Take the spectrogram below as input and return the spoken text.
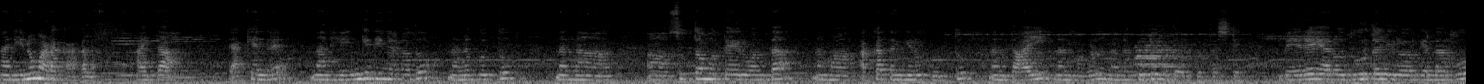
ನಾನೇನು ಮಾಡೋಕ್ಕಾಗಲ್ಲ. ಆಯಿತಾ? ಯಾಕೆಂದರೆ ನಾನು ಹೆಂಗಿದ್ದೀನಿ ಅನ್ನೋದು ನನಗೆ ಗೊತ್ತು. ನನ್ನ ಸುತ್ತಮುತ್ತ ಇರುವಂಥ ನಮ್ಮ ಅಕ್ಕ ತಂಗಿರು ಗೊತ್ತು. ನನ್ನ ತಾಯಿ ನನ್ನ ಮಗಳು, ನನ್ನ ಕುಟುಂಬದವ್ರು ಗೊತ್ತಷ್ಟೇ. ಬೇರೆ ಯಾರೋ ದೂರದಲ್ಲಿರೋರಿಗೆಲ್ಲರಿಗೂ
